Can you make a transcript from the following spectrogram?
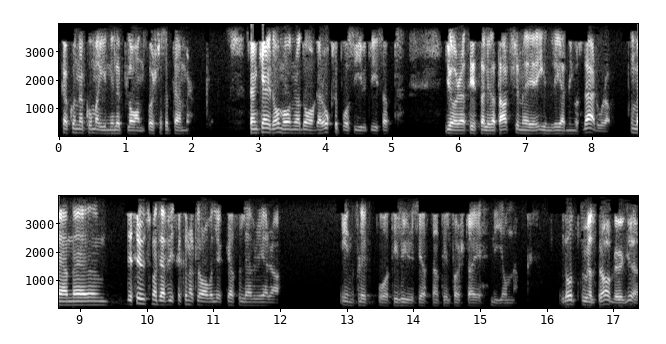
ska kunna komma in enligt plan första september. Sen kan ju de ha några dagar också på sig givetvis att göra sista lilla touchen med inredning och sådär då, då. Men eh, det ser ut som att vi ska kunna klara av att lyckas leverera inflytt på, till hyresgästerna till första i nionde. Det låter som ett bra bygge.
